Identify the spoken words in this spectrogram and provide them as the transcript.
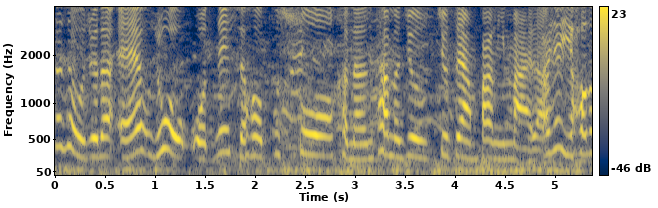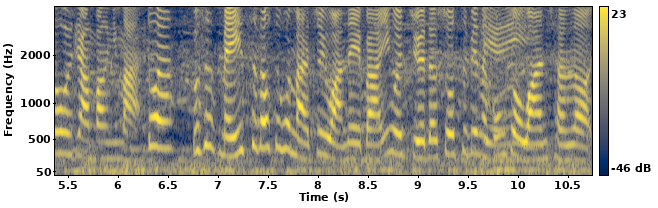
但是我觉得，哎，如果我那时候不说，可能他们就就这样帮你买了。而且以后都会这样帮你买。对啊，不是每一次都是会买最晚那班，因为觉得说这边的工作完成了，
